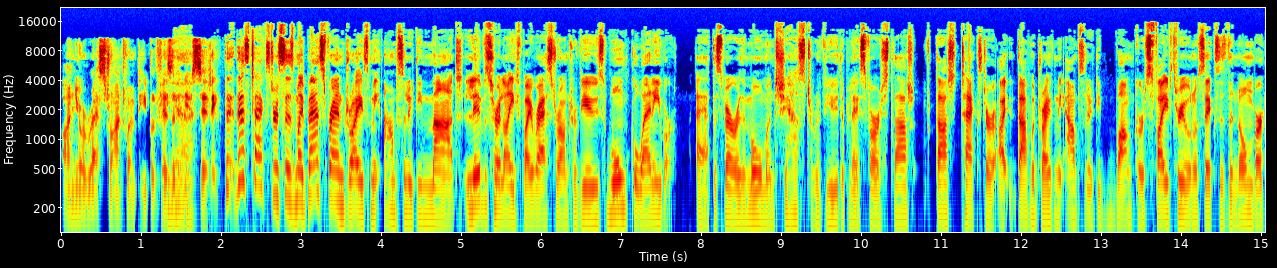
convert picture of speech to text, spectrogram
on your restaurant when people visit yeah. a new city. Th- this texter says, My best friend drives me absolutely mad, lives her life by restaurant reviews, won't go anywhere. At the spur of the moment, she has to review the place first. That that texter, I, that would drive me absolutely bonkers. Five three one zero six is the number.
